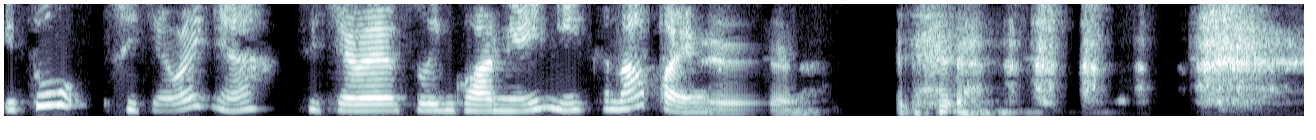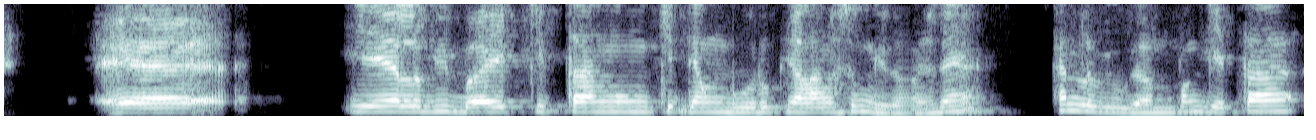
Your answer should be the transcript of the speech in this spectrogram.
itu si ceweknya, si cewek selingkuhannya ini. Kenapa ya? Iya. Eh ya lebih baik kita ngungkit yang buruknya langsung gitu. Maksudnya kan lebih gampang kita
